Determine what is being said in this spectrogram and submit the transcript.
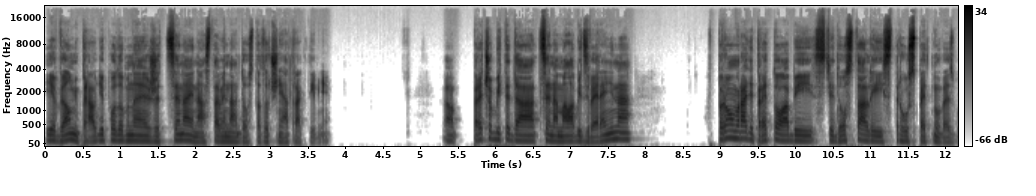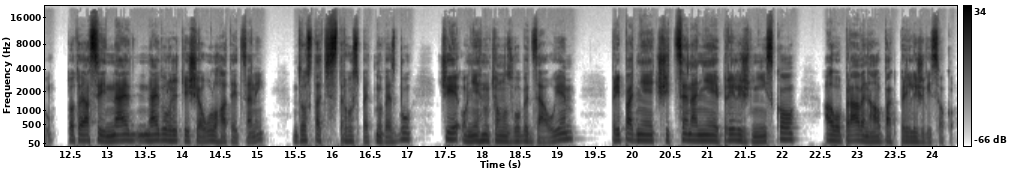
je veľmi pravdepodobné, že cena je nastavená dostatočne atraktívne. Prečo by teda cena mala byť zverejnená? V prvom rade preto, aby ste dostali z trhu spätnú väzbu. Toto je asi naj, najdôležitejšia úloha tej ceny, dostať z trhu spätnú väzbu, či je o nehnuteľnosť vôbec záujem, prípadne či cena nie je príliš nízko, alebo práve naopak príliš vysoko.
